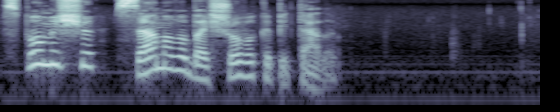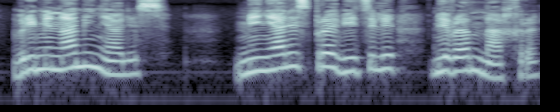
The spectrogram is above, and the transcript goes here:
с помощью самого большого капитала. Времена менялись. Менялись правители Мираннахра,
